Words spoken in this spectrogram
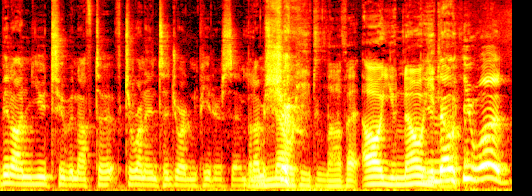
been on YouTube enough to to run into Jordan Peterson. But I'm you sure he'd love it. Oh, you know he'd know love he would.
